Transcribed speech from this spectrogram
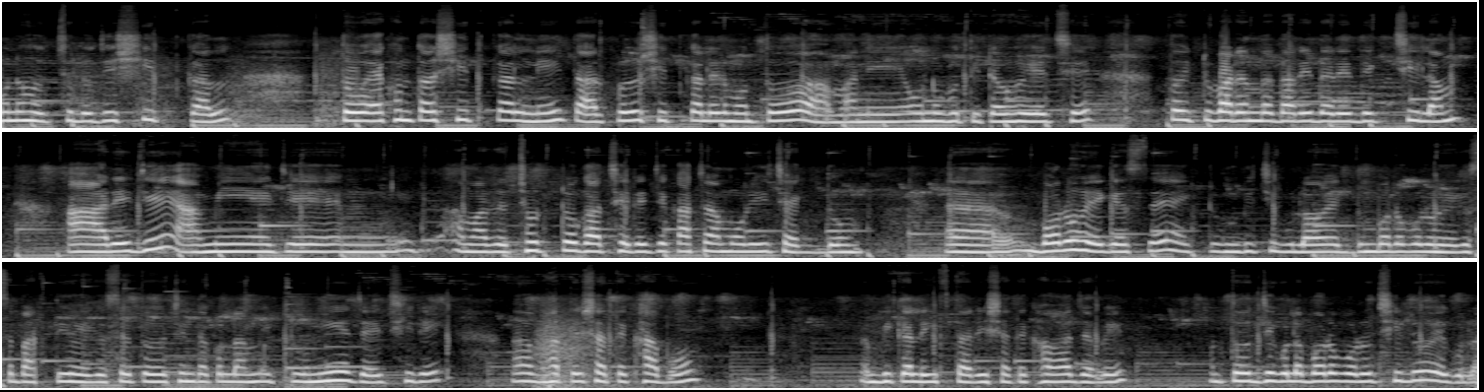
মনে হচ্ছিল যে শীতকাল। তো এখন তো আর শীতকাল নেই, তারপরেও শীতকালের মতো মানে অনুভূতিটা হয়েছে। তো একটু বারান্দা দাঁড়িয়ে দাঁড়িয়ে দেখছিলাম। আর এই যে আমি এই যে আমার ছোট্ট গাছের এই যে কাঁচা মরিচ একদম বড় হয়ে গেছে, একটু বিচিগুলো একদম বড় বড় হয়ে গেছে, বাড়তি হয়ে গেছে। তো চিন্তা করলাম একটু নিয়ে যাই ছিঁড়ে ভাতের সাথে খাব। বিকালে ইফতারির সাথে খাওয়া যাবে। তো যেগুলো বড় বড় ছিল, এগুলো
